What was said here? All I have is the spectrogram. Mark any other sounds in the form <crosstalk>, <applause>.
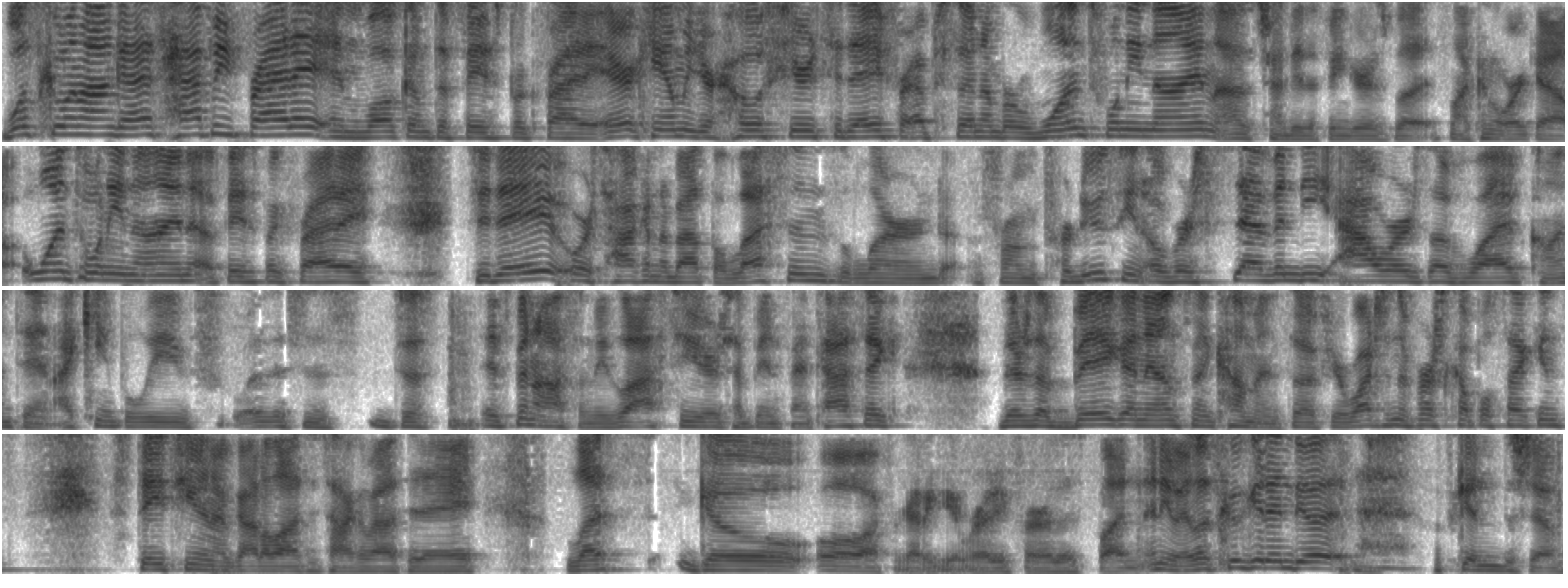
What's going on, guys? Happy Friday and welcome to Facebook Friday. Erik Hammond, your host here today for episode number 129. I was trying to do the fingers, but it's not going to work out. 129 of Facebook Friday. Today, we're talking about the lessons learned from producing over 70 hours of live content. I can't believe this is just, it's been awesome. These last two years have been fantastic. There's a big announcement coming. So if you're watching the first couple seconds, stay tuned. I've got a lot to talk about today. Let's go. Oh, I forgot to get ready for this button. Anyway, let's go get into into it. Let's get into the show.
